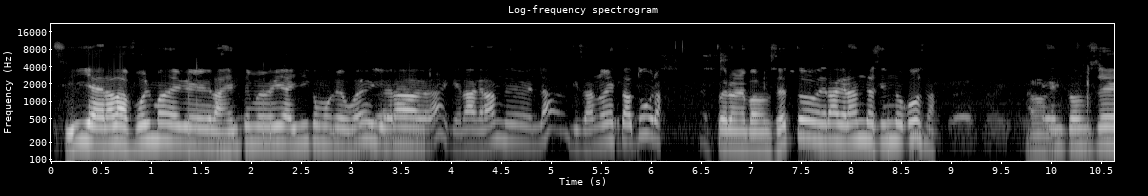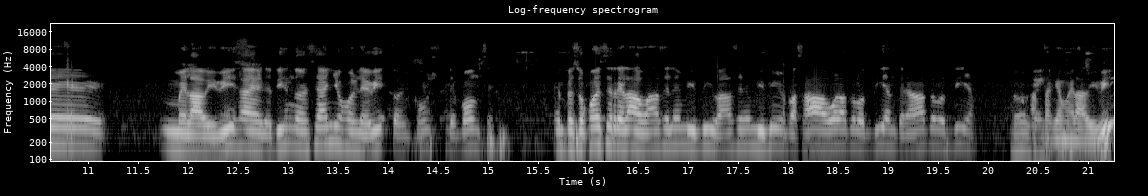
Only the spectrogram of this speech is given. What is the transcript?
Sí, ya era la forma de que la gente me veía allí como que, güey, yo era, que era grande de verdad, quizás no de estatura, pero en el baloncesto era grande haciendo cosas. Entonces me la viví, ¿sabes? Te estoy diciendo, ese año Jorge Víctor, el coach de Ponce, empezó con ese relajo, vas a ser MVP, vas a ser MVP, me pasaba bola todos los días, entrenaba todos los días hasta que me la viví.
